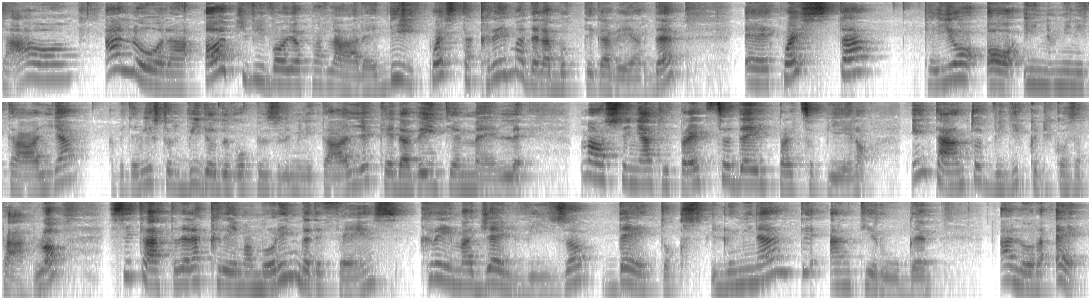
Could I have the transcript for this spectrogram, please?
Ciao! Allora, oggi vi voglio parlare di questa crema della Bottega Verde, è questa che io ho in mini taglia, avete visto il video dove ho preso le mini taglie, che è da 20 ml, ma ho segnato il prezzo ed è il prezzo pieno. Intanto vi dico di cosa parlo, si tratta della crema Moringa Defense, crema gel viso, detox illuminante antirughe. Allora, è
